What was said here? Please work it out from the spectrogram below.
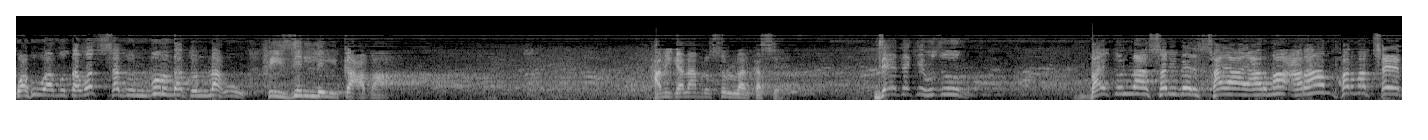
وهو متوسد بردة له في ظل الكعبة আমি গেলাম রসুল্লাহর কাছে যে দেখি হুজুর বাইতুল্লাহ শরীফের ছায়ায় আর মা আরাম ফরমাচ্ছেন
